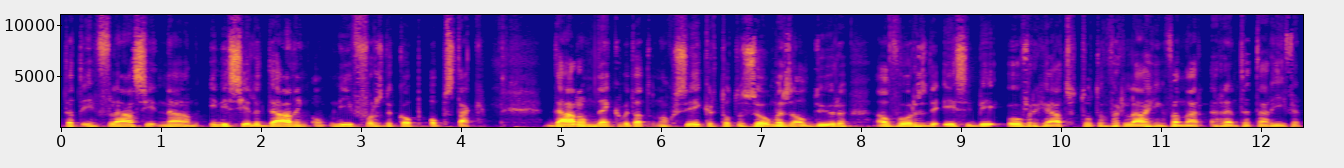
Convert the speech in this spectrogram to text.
dat de inflatie na een initiële daling opnieuw fors de kop opstak. Daarom denken we dat het nog zeker tot de zomer zal duren alvorens de ECB overgaat tot een verlaging van haar rentetarieven.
